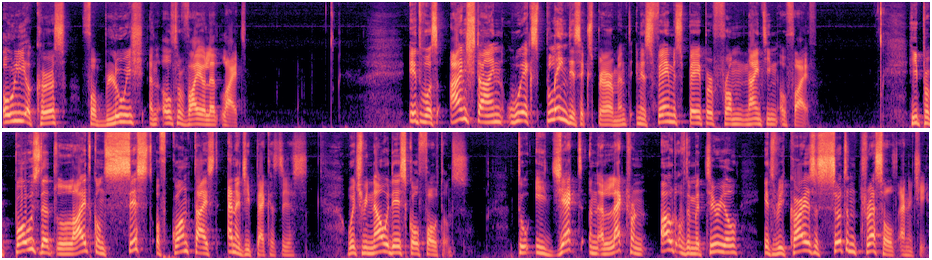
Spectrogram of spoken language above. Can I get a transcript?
only occurs for bluish and ultraviolet light. It was Einstein who explained this experiment in his famous paper from 1905. He proposed that light consists of quantized energy packages, which we nowadays call photons. To eject an electron out of the material, it requires a certain threshold energy.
